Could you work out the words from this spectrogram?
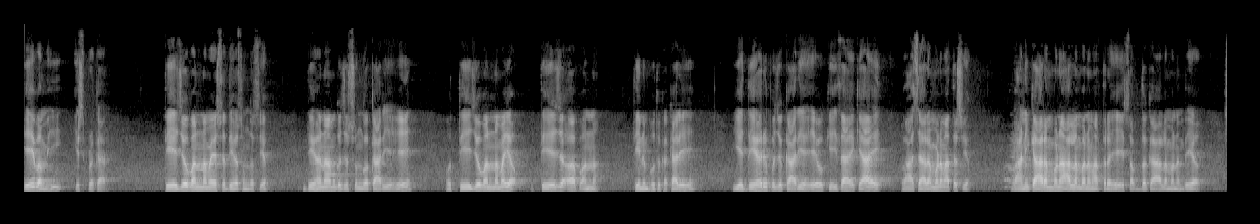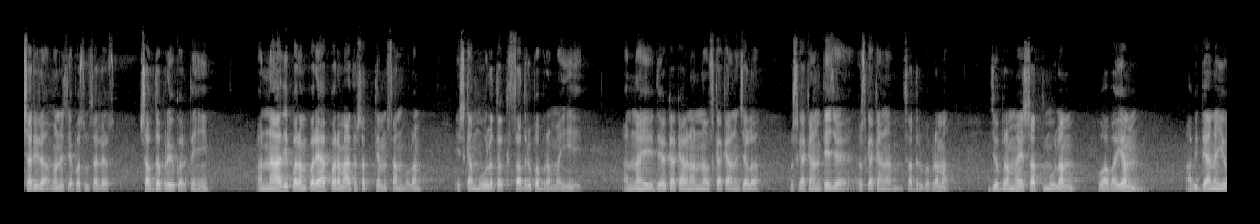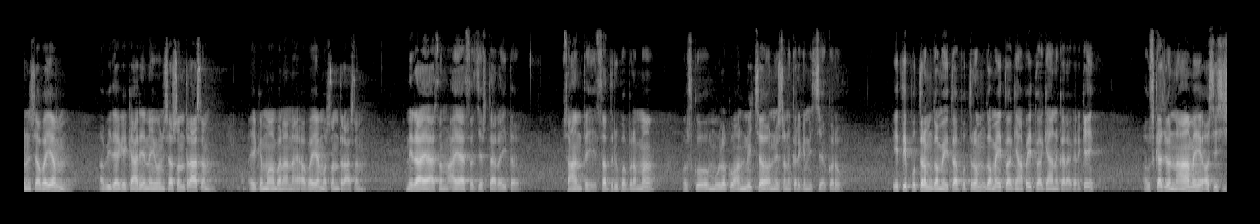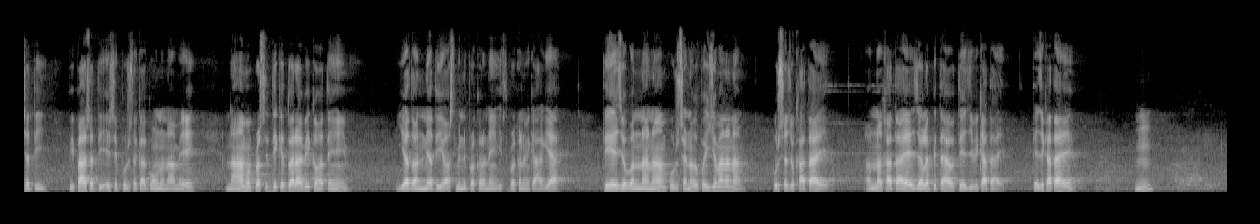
एवं ही इस प्रकार। तेजो वर्णमय से देह सुंग से देह नाम का जो सुंग कार्य है वो तेजो वर्णमय तेज अप अन्न तीन भूत का कार्य है। ये देह रूप जो कार्य है, वो कैसा है, क्या है? वाचारंभण मात्र से। वाणी का आरंभण आलंबन मात्र है। शब्द का आलंबन देह, शरीर, मनुष्य, पशु, शरीर, शब्द प्रयोग करते हैं। अन्नादि परंपरा, परमार्थ सत्यम सन्मूलम। इसका मूल तो सदरूप ब्रह्म ही है। अन्न है, देह का कारण, अन्न, उसका कारण, जल उसका कारण तेज उसका कारण सदरूप ब्रह्म। जो ब्रह्म है सतमूलम, वो अभयम। अविद्या नहीं होने से अभयम। अविद्या के कार्य नहीं होने से असंतरासम। एक म बनाना है, अभयम असंतरासम। निरायासम, आयास, चेष्टा रहित। शांत है, सदरूप ब्रह्म। उसको मूल को अन्विच अन्वेषण करके निश्चय करो। इति पुत्रम गमयित्वा पुत्रम गमयित्वा, ज्ञापयित्वा, ज्ञान करा करके, उसका जो नाम है अशिष्यति पिपासति ऐसे पुरुष का गौण नाम है, नाम प्रसिद्धि के द्वारा भी कहते हैं, यद अन्यति अस्मिन प्रकरण, इस प्रकरण में कहा गया तेज वन्ना नाम पुरुष न उपयुज्यमाना नाम। पुरुष जो खाता है, अन्न खाता है, जल पीता है वो तेज भी खाता है। तेज खाता है? हम्म?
